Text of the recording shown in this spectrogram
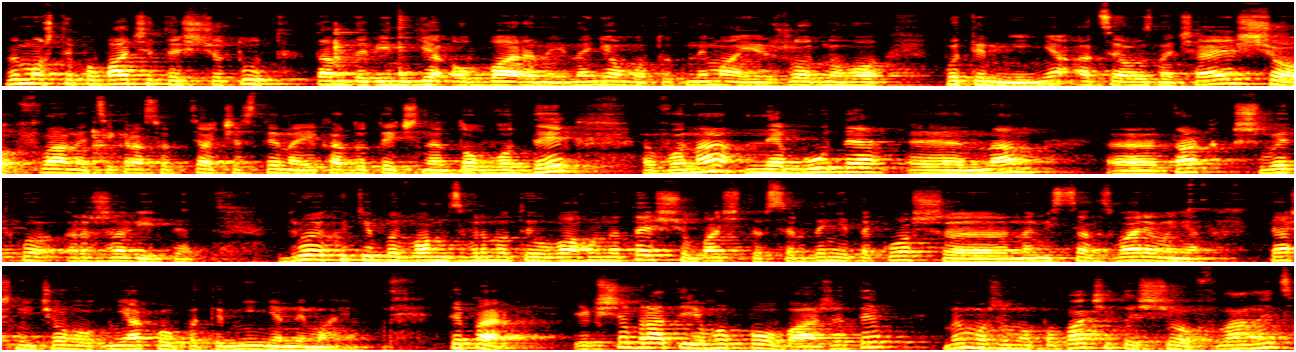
Ви можете побачити, що тут, там де він є обварений, на ньому тут немає жодного потемніння, а це означає, що фланець, якраз от ця частина, яка дотична до води, вона не буде е, нам так швидко ржавіти. Друге, хотів би вам звернути увагу на те, що бачите, всередині також е, на місцях зварювання теж нічого, ніякого потемніння немає. Тепер, якщо брати його поважити, ми можемо побачити, що фланець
